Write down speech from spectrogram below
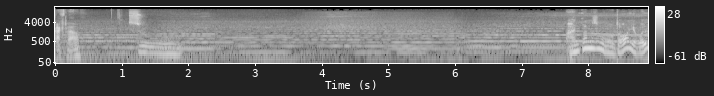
Ja, klar. So. Handbremse war da, jawohl.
